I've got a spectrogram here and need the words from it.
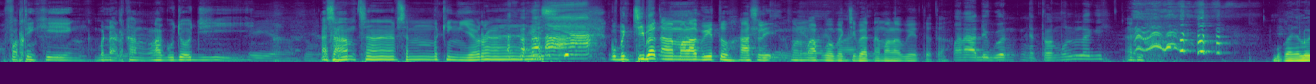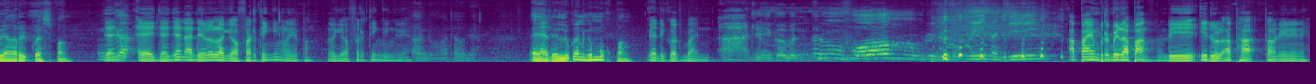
overthinking, benarkan lagu Joji. Iya, langsung. Ah, Sometimes I'm looking your eyes. gue benci banget sama lagu itu, asli. Mohon maaf gue benci banget sama lagu itu tuh. Mana adik gue nyetel mulu lagi. Aduh. Bukannya lu yang request, Bang. Jan Enggak. eh jangan ada lo lagi overthinking lagi, Pang. Lagi overthinking dia. Aduh, enggak tahu dah. Eh, ada lu kan gemuk, Bang. Gak dikorbanin. Ah, jadi korban. Aduh, wah, udah dimungkin anjing. Apa yang berbeda, Pang, di Idul Adha tahun ini nih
